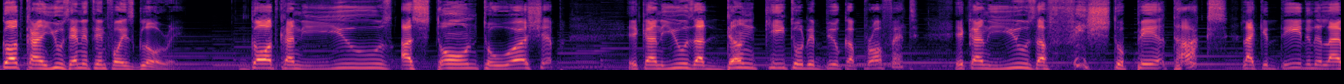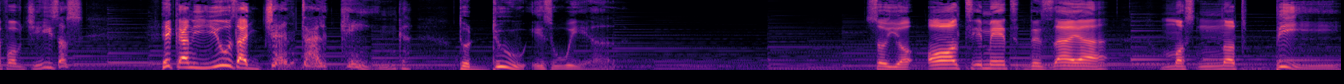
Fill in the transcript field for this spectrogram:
God can use anything for His glory. God can use a stone to worship. He can use a donkey to rebuke a prophet. He can use a fish to pay tax, like he did in the life of Jesus. He can use a Gentile king to do his will. So, your ultimate desire must not be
